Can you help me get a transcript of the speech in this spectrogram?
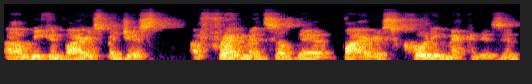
uh, weakened virus, but just uh, fragments of the virus coding mechanism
